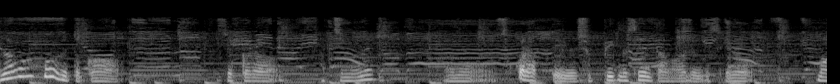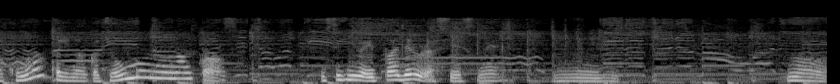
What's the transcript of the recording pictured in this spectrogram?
ラワーホールとか、それから、あっちのね、あの、ソコラっていうショッピングセンターがあるんですけど、まあこの辺りなんか縄文のなんか遺跡がいっぱい出るらしいですね。うん。ま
